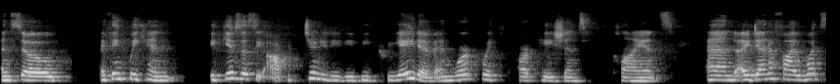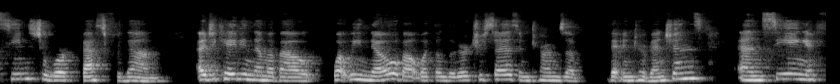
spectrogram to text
And so I think we can, it gives us the opportunity to be creative and work with our patients, clients, and identify what seems to work best for them, educating them about what we know about what the literature says in terms of the interventions and seeing if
